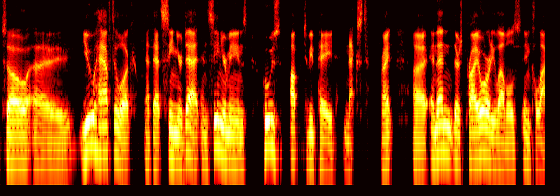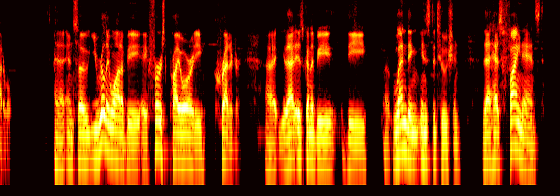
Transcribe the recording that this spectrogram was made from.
So uh, you have to look at that senior debt, and senior means who's up to be paid next, right? Uh, and then there's priority levels in collateral. Uh, and so you really want to be a first priority creditor. Uh, that is going to be the uh, lending institution that has financed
